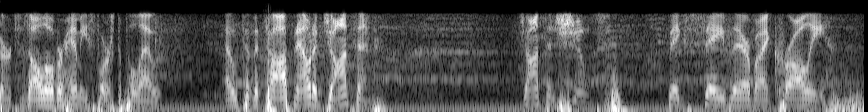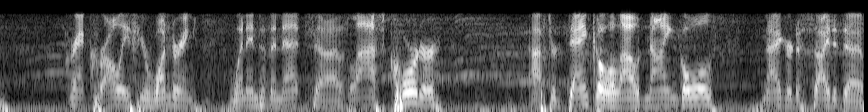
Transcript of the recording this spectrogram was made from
Gertz is all over him. He's forced to pull out. Out to the top now to Johnson. Johnson shoots. Big save there by Crawley. Grant Crawley, if you're wondering, went into the net uh, last quarter after Danko allowed nine goals. Niagara decided to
